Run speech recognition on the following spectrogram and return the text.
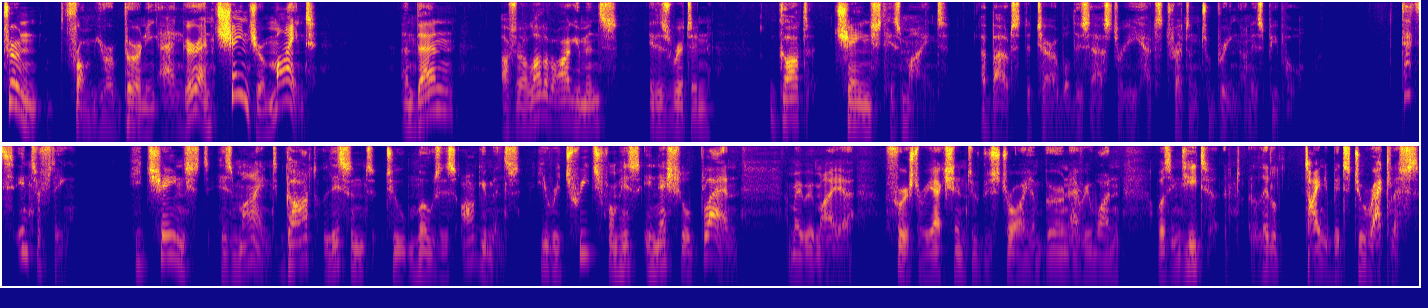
Turn from your burning anger and change your mind. And then after a lot of arguments, it is written, God changed his mind about the terrible disaster he had threatened to bring on his people. That's interesting. He changed his mind. God listened to Moses' arguments. He retreats from his initial plan. Maybe my uh, first reaction to destroy and burn everyone was indeed a little tiny bit too reckless.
